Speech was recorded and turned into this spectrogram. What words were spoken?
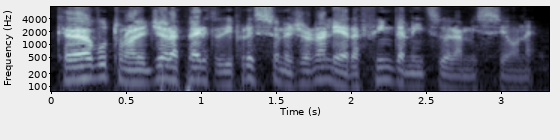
che aveva avuto una leggera perdita di pressione giornaliera fin dall'inizio della missione.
